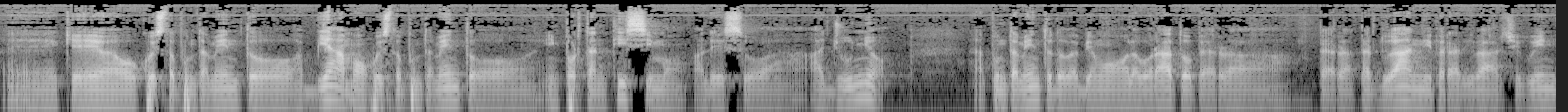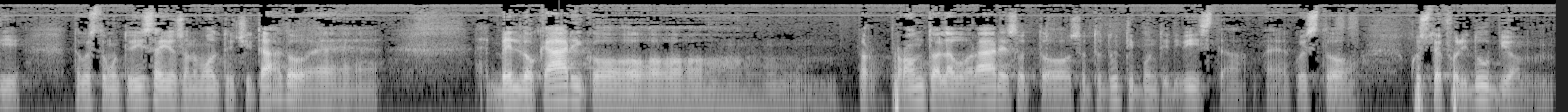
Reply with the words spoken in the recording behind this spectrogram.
eh, che ho questo appuntamento, abbiamo questo appuntamento importantissimo adesso a, a giugno, appuntamento dove abbiamo lavorato per, per, per, due anni per arrivarci, quindi da questo punto di vista io sono molto eccitato, è, è bello carico, pronto a lavorare sotto, sotto, tutti i punti di vista, eh, questo, questo è fuori dubbio.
